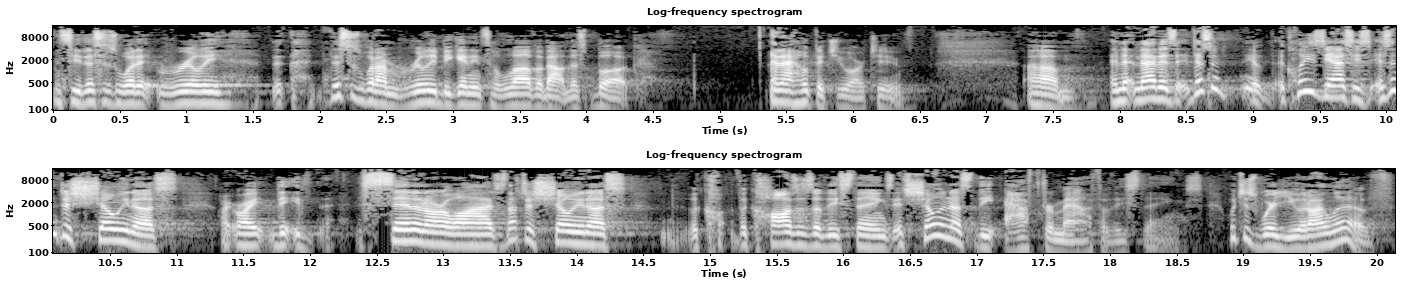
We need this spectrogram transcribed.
And see, this is what it really, this is what I'm really beginning to love about this book. And I hope that you are too. Um, and, and, that is, it doesn't, you know, Ecclesiastes isn't just showing us, right the, sin in our lives. It's not just showing us the, the causes of these things. It's showing us the aftermath of these things, which is where you and I live.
